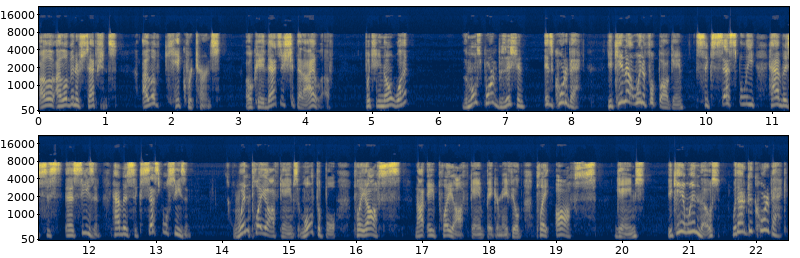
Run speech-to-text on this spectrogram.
I love, I love interceptions. I love kick returns. Okay, that's the shit that I love. But you know what? The most important position is quarterback. You cannot win a football game, successfully have a, a season, have a successful season, win playoff games, multiple playoffs, not a playoff game, Baker Mayfield, playoffs games. You can't win those without a good quarterback.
